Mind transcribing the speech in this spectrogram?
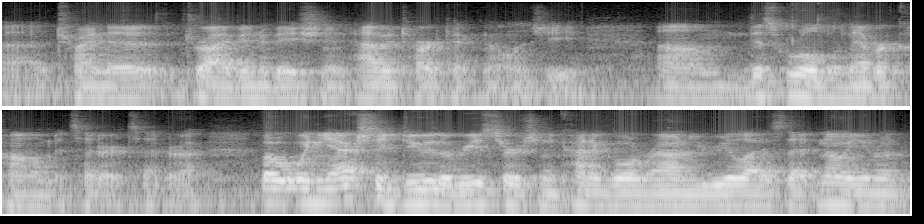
uh, trying to drive innovation in avatar technology um, this world will never come et cetera et cetera but when you actually do the research and you kind of go around you realize that no you know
